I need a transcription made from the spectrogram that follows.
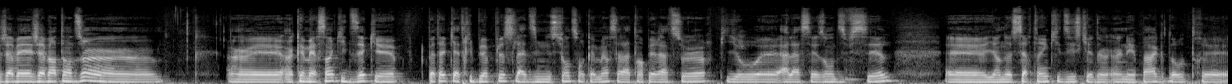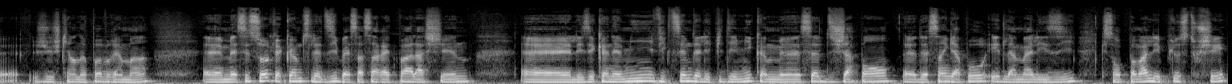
j'avais j'avais entendu un, un commerçant qui disait que peut-être qu'il attribuait plus la diminution de son commerce à la température puis au, euh, à la saison difficile. Euh, Il y en a certains qui disent qu'il y a un, impact, d'autres euh, jugent qu'il n'y en a pas vraiment. Mais c'est sûr que, comme tu l'as dit, ben, ça s'arrête pas à la Chine. Euh, les économies victimes de l'épidémie, comme euh, celle du Japon, euh, de Singapour et de la Malaisie, qui sont pas mal les plus touchées,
